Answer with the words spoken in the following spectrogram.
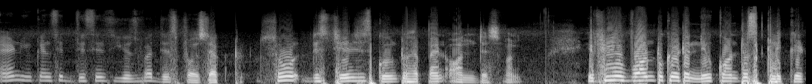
And you can see this is used by this project. So this change is going to happen on this one. If you want to create a new contest click it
